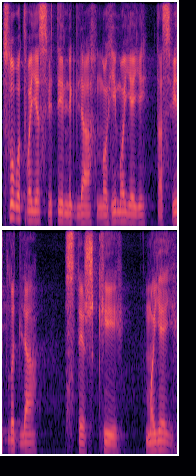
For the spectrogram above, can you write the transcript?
Слово Твоє світильник для ноги моєї та світло для стежки моєї.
